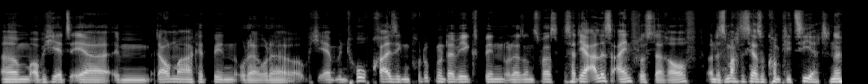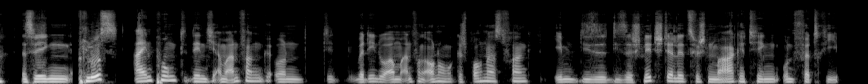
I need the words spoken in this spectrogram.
ähm, ob ich jetzt eher im Downmarket bin oder, oder ob ich eher mit hochpreisigen Produkten unterwegs bin oder sonst was. Das hat ja alles Einfluss darauf und das macht es ja so kompliziert. Ne? Deswegen plus ein Punkt, den ich am Anfang und die, über den du am Anfang auch noch gesprochen hast, Frank, eben diese, diese Schnittstelle zwischen Marketing und Vertrieb.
